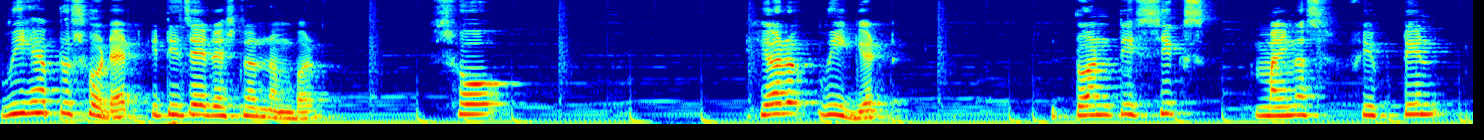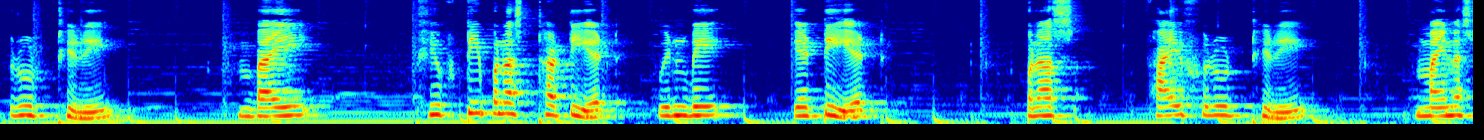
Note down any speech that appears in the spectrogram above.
we have to show that it is a rational number. So here we get 26 minus 15 root 3 by 50 plus 38 will be 88 plus 5 root 3 minus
